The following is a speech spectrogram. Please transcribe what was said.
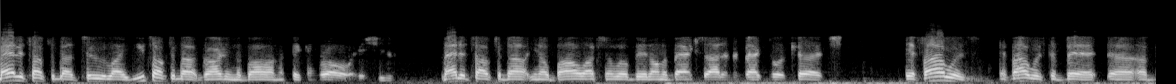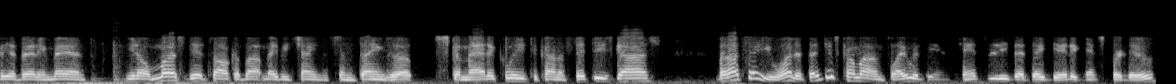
had talked about too, like you talked about guarding the ball on the pick and roll issue. Had talked about you know ball watching a little bit on the backside and the backdoor cuts. If I was if I was to bet, uh, be a betting man, you know, Muss did talk about maybe changing some things up schematically to kind of fit these guys. But I'll tell you what, if they just come out and play with the intensity that they did against Purdue,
